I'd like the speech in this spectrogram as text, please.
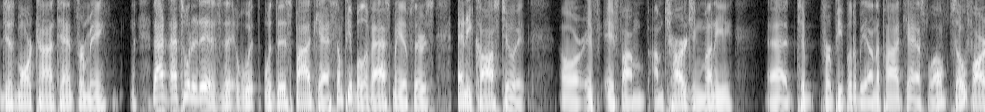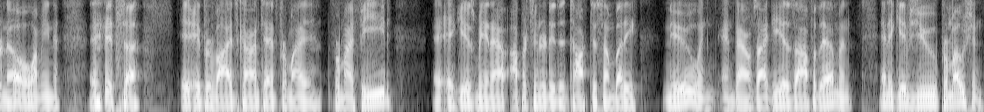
just more content for me. That that's what it is with with this podcast. Some people have asked me if there's any cost to it, or if if I'm I'm charging money uh, to for people to be on the podcast. Well, so far, no. I mean, it's uh, it, it provides content for my for my feed. It, it gives me an opportunity to talk to somebody new and and bounce ideas off of them, and and it gives you promotion.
